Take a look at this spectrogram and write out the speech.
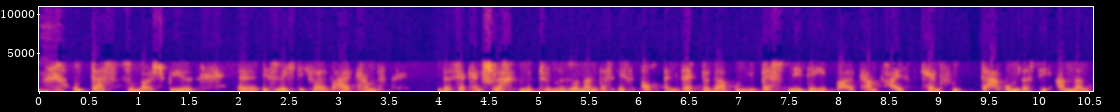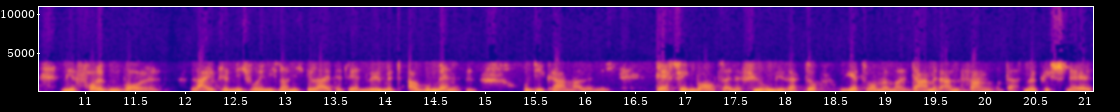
Ja. Und das zum Beispiel äh, ist wichtig, weil Wahlkampf das ist ja kein Schlachtengetümmel, sondern das ist auch ein Wettbewerb um die besten Ideen. Wahlkampf heißt kämpfen darum, dass die anderen mir folgen wollen. Leite mich, wohin ich noch nicht geleitet werden will, mit Argumenten. Und die kamen alle nicht. Deswegen braucht es eine Führung, die sagt, so, und jetzt wollen wir mal damit anfangen und das möglichst schnell,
